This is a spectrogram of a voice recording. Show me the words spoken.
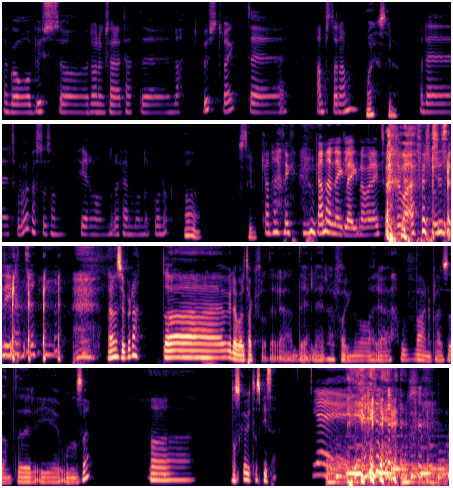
det går buss, og det var noen som hadde tatt eh, nattbuss, tror jeg, til Amsterdam. Oi, stilig. Og det tror jeg koster sånn 400-500 kroner. Ah, stilig. Kan hende kan hende jeg løy nå, men jeg tror det var jeg følte ikke så dyrt. Nei, men supert, da. Da vil jeg bare takke for at dere deler erfaringene med å være vernepleierstudenter i Odense. Og nå skal vi ut og spise. Yay!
